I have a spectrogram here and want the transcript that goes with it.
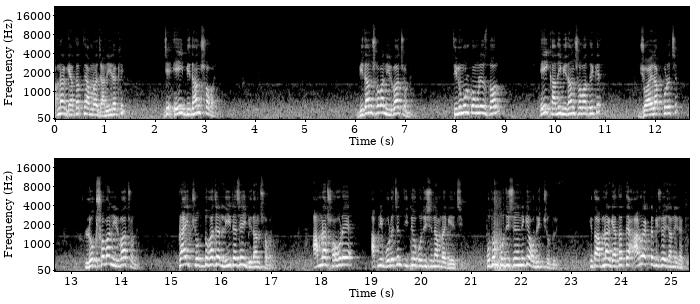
আপনার জ্ঞাতার্থে আমরা জানিয়ে রাখি যে এই বিধানসভায়, বিধানসভা নির্বাচনে তৃণমূল কংগ্রেস দল এই কাঁদি বিধানসভা থেকে জয়লাভ করেছে। লোকসভা নির্বাচনে প্রায় চোদ্দ হাজার লিড আছে এই বিধানসভায়। আমরা শহরে, আপনি বলেছেন তৃতীয় পজিশনে আমরা গিয়েছি। প্রথম পজিশনে নাকি অধীর চৌধুরী। কিন্তু আপনার জ্ঞাতাতে আরও একটা বিষয় জানিয়ে রাখি।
